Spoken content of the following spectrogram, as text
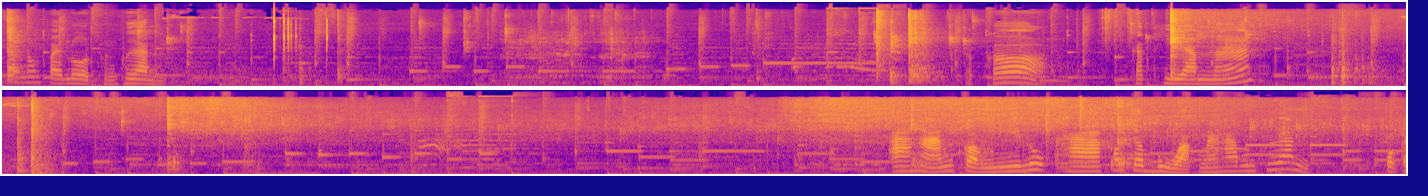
ใส่ลงไปโหลดเพื่อนๆแล้วก็กระเทียมนะ อาหารกล่องนี้ลูกค้าเขาจะบวกนะคะเพื่อนๆ ปก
